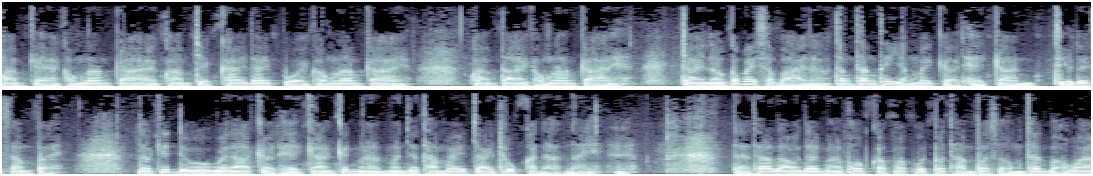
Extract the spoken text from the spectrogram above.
ความแก่ของร่างกาย ความเจ็บไข้ได้ป่วยของร่างกาย ความตายของร่างกาย ใจเราก็ไม่สบายแล้ว ทั้งๆทที่ยังไม่เกิดเหตุการณ์เสียด้วยซ้ำไป แล้วคิดดูเวลาเกิดเหตุการณ์ขึ้นมา มันจะทำให้ใจทุกข์ขนาดไหน แต่ถ้าเราได้มาพบกับพระพุทธพระธรรมพระสงฆ์ท่านบอกว่า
